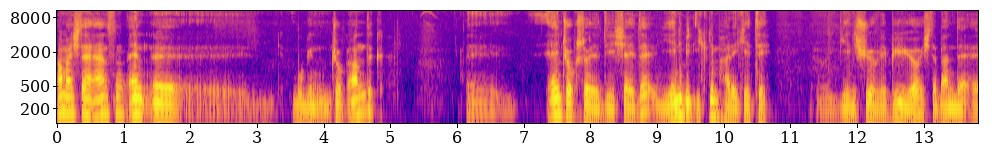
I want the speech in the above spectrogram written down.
Ama işte Hansen en e, bugün çok andık. E, en çok söylediği şey de yeni bir iklim hareketi e, gelişiyor ve büyüyor. İşte ben de e,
